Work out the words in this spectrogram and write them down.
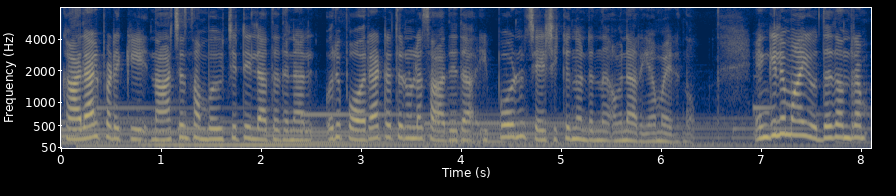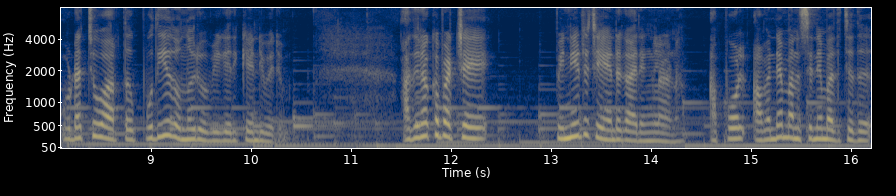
കാലാൽപ്പടയ്ക്ക് നാശം സംഭവിച്ചിട്ടില്ലാത്തതിനാൽ ഒരു പോരാട്ടത്തിനുള്ള സാധ്യത ഇപ്പോഴും ശേഷിക്കുന്നുണ്ടെന്ന് അവനറിയാമായിരുന്നു. എങ്കിലും ആ യുദ്ധതന്ത്രം ഉടച്ചു വാർത്ത് പുതിയതൊന്ന് രൂപീകരിക്കേണ്ടി വരും അതിനൊക്കെ പക്ഷേ പിന്നീട് ചെയ്യേണ്ട കാര്യങ്ങളാണ്. അപ്പോൾ അവന്റെ മനസ്സിനെ മതിച്ചത്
